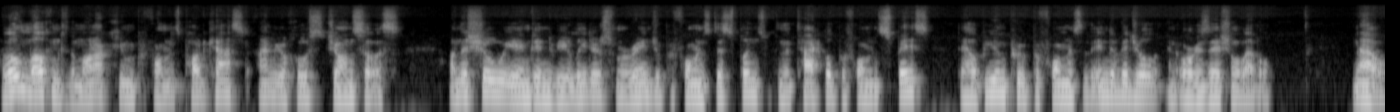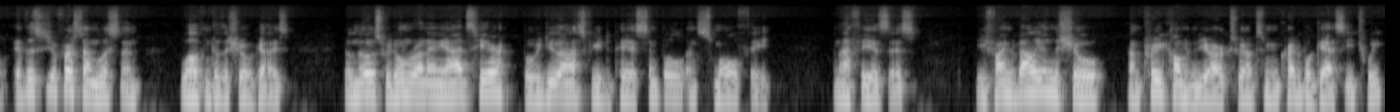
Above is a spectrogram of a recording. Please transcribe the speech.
Hello and welcome to the Monarch Human Performance Podcast. I'm your host, John Sillis. On this show, we aim to interview leaders from a range of performance disciplines within the tactical performance space to help you improve performance at the individual and organizational level. Now, if this is your first time listening, welcome to the show, guys. You'll notice we don't run any ads here, but we do ask for you to pay a simple and small fee. And that fee is this. If you find value in the show, I'm pretty confident you are because we have some incredible guests each week,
